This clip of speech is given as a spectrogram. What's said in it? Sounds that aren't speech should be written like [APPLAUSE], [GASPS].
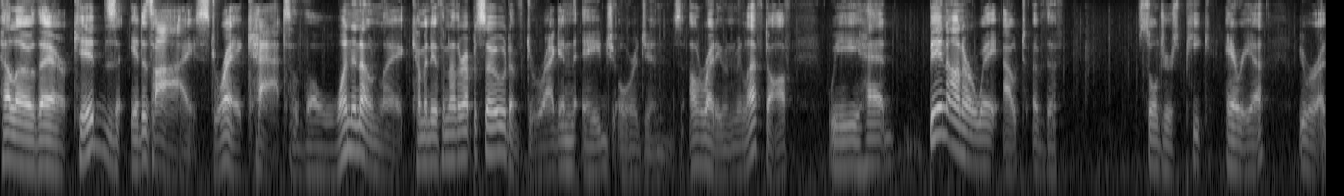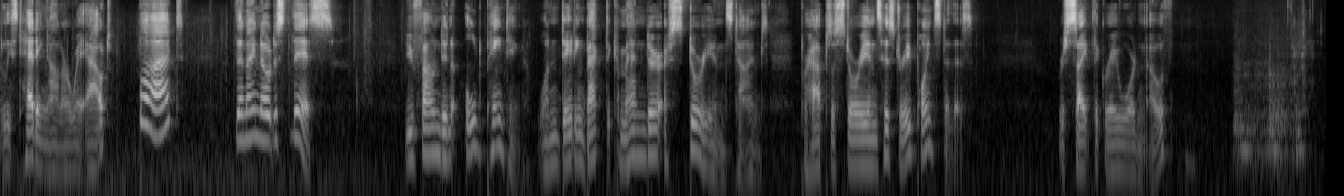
Hello there, kids. It is I, Stray Cat, the one and only, coming with another episode of Dragon Age Origins. Alrighty, when we left off, we had been on our way out of the Soldier's Peak area. We were at least heading on our way out, but then I noticed this. You found an old painting, one dating back to Commander Asturian's times. Perhaps Asturian's history points to this recite the Grey Warden Oath.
